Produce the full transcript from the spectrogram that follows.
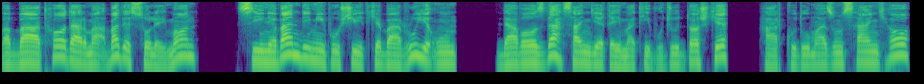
و بعدها در معبد سلیمان سینه بندی می پوشید که بر روی اون دوازده سنگ قیمتی وجود داشت که هر کدوم از اون سنگ ها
